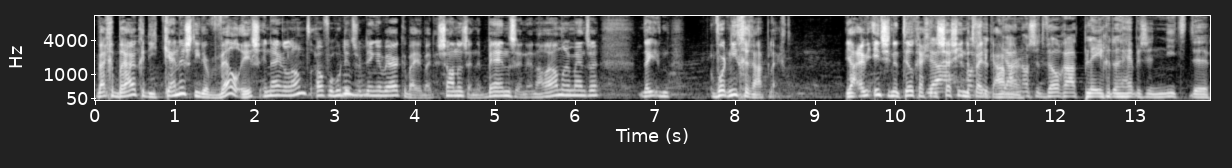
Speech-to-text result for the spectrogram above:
Wij gebruiken die kennis die er wel is in Nederland over hoe dit soort dingen werken, bij, bij de Sannes en de Benz en, en alle andere mensen, die, wordt niet geraadpleegd. Ja, incidenteel krijg je een sessie in de Tweede het- Kamer. Ja, en als ze het wel raadplegen, dan hebben ze niet de,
